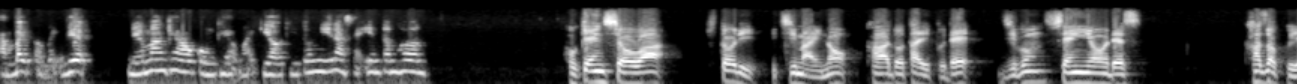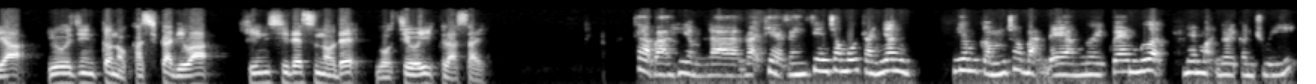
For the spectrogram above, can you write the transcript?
khám bệnh ở bệnh viện. Nếu mang theo cùng thẻ ngoại kiều thì tôi nghĩ là sẽ yên tâm hơn. 保険証は一人一枚のカードタイプで自分専用です。家族や友人との貸し借りは禁止ですのでご注意ください。Thẻ bảo hiểm là loại thẻ dành riêng cho mỗi cá nhân, nghiêm cấm cho bạn bè, người quen mượn nên mọi người cần chú ý.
